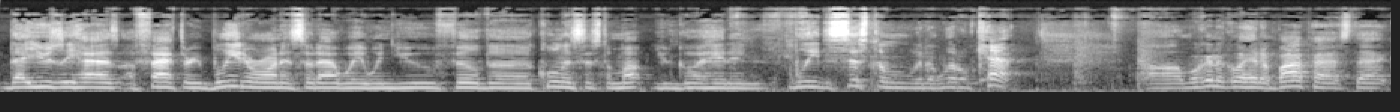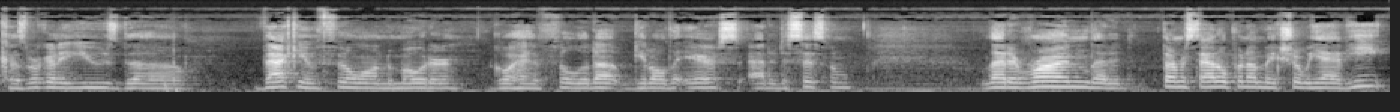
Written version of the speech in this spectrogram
that usually has a factory bleeder on it, so that way when you fill the cooling system up, you can go ahead and bleed the system with a little cap. Um, we're gonna go ahead and bypass that because we're gonna use the vacuum fill on the motor. Go ahead and fill it up, get all the air out of the system. Let it run, let it thermostat open up, make sure we have heat.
